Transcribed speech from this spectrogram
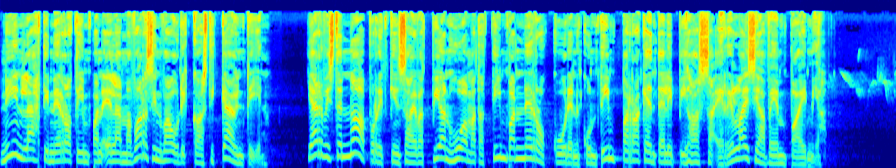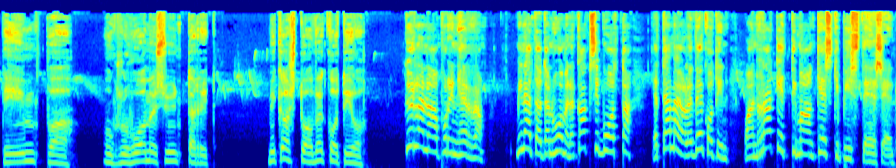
Niin lähti Nerotimpan elämä varsin vauhdikkaasti käyntiin. Järvisten naapuritkin saivat pian huomata Timpan nerokkuuden, kun Timppa rakenteli pihassa erilaisia vempaimia. Timppa, onko sulla huomenna synttärit? Mikäs tuo vekotio? Kyllä naapurin herra. Minä täytän huomenna kaksi vuotta ja tämä ei ole vekotin, vaan rakettimaan keskipisteeseen.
